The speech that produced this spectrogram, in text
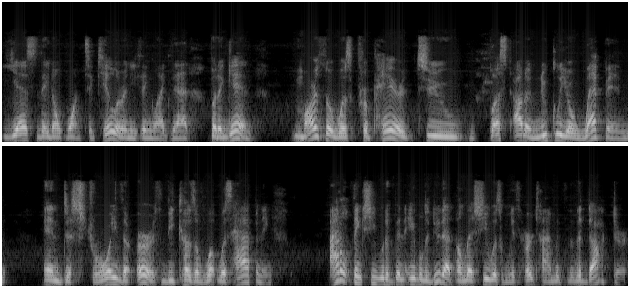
yes, they don't want to kill or anything like that. But again, Martha was prepared to bust out a nuclear weapon and destroy the earth because of what was happening. I don't think she would have been able to do that unless she was with her time with the doctor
